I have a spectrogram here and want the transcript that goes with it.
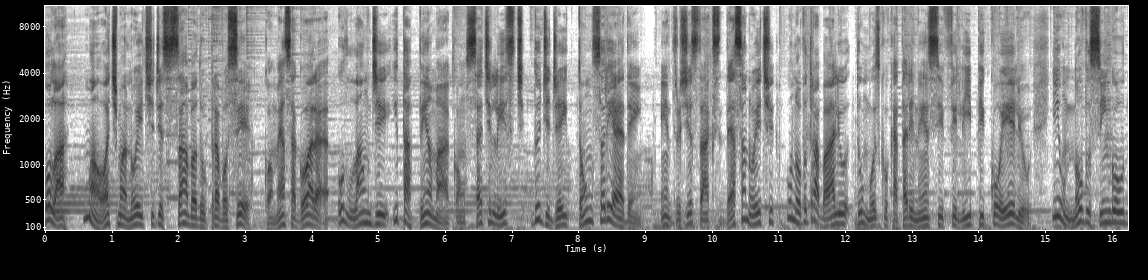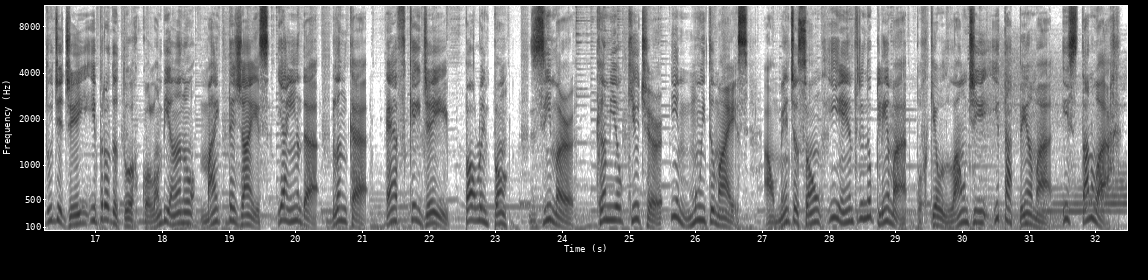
Olá, uma ótima noite de sábado para você. Começa agora o Lounge Itapema com setlist do DJ Tom Sorieden. Entre os destaques dessa noite, o novo trabalho do músico catarinense Felipe Coelho e um novo single do DJ e produtor colombiano Mike Dejais e ainda Blanca, FKJ, Paulo Impon, Zimmer, Camille Culture e muito mais. Aumente o som e entre no clima, porque o Lounge Itapema está no ar.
